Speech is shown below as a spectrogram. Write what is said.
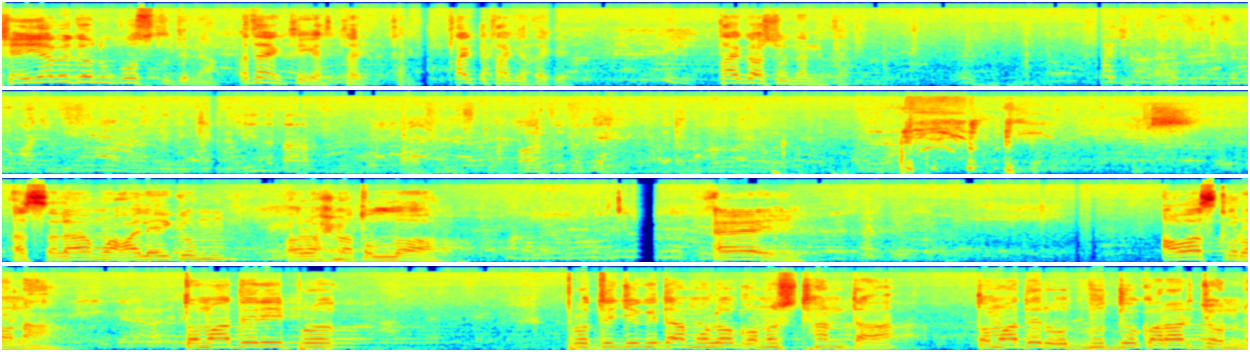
সেইভাবে কোনো প্রস্তুতি না। আচ্ছা ঠিক আছে, থাকে থাকে থাকে থাকে থাকে অসুবিধা নেই, থাক। আসসালামু আলাইকুম রহমতুল্লাহ। এই, আওয়াজ করো না। তোমাদের এই প্রতিযোগিতামূলক অনুষ্ঠানটা তোমাদের উদ্বুদ্ধ করার জন্য।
